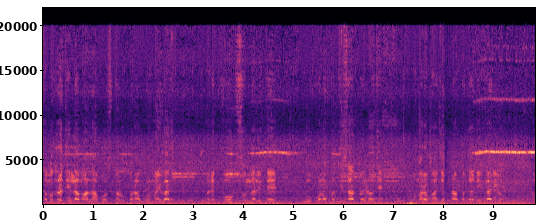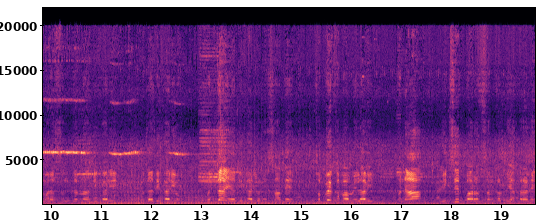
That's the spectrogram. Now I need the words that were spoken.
સમગ્ર જિલ્લામાં લાભો સ્થળ ઉપર આપવામાં આવ્યા છે. અને ખૂબ સુંદર રીતે લોકોનો પ્રતિસાદ મળ્યો છે. અમારા ભાજપના પદાધિકારીઓ, અમારા સંગઠનના અધિકારી, પદાધિકારીઓ બધાએ અધિકારીઓની સાથે ખભે ખભા મિલાવી અને આ વિકસિત ભારત સંકલ્પ યાત્રાને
